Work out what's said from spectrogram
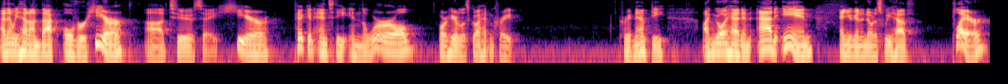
And then we head on back over here uh, to say here, pick an entity in the world, or here, let's go ahead and create, create an empty. I can go ahead and add in, and you're gonna notice we have player,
